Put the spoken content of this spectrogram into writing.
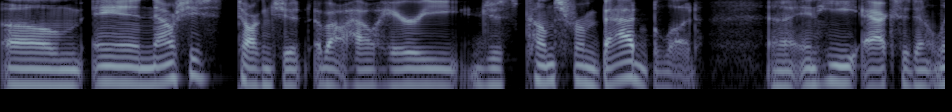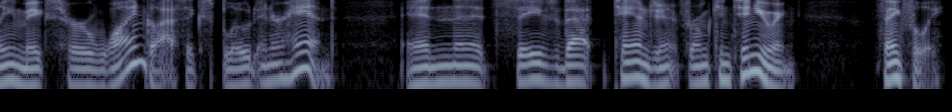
um and now she's talking shit about how harry just comes from bad blood uh, and he accidentally makes her wine glass explode in her hand. And then it saves that tangent from continuing, thankfully.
